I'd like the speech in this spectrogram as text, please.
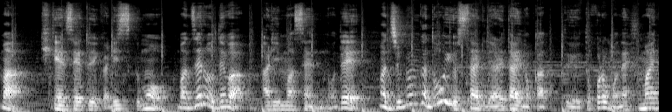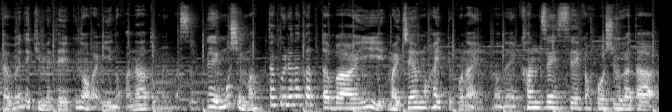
まあ、危険性というかリスクも、まあ、ゼロではありませんので、まあ、自分がどういうスタイルでやりたいのかっていうところもね踏まえた上で決めていくのがいいのかなと思います。でもし全く売れなかった場合、まあ、1円も入ってこないので完全成果報酬型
